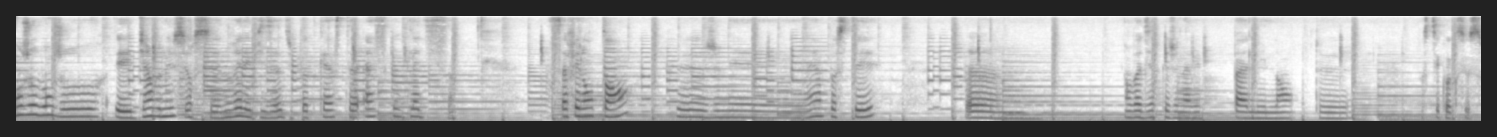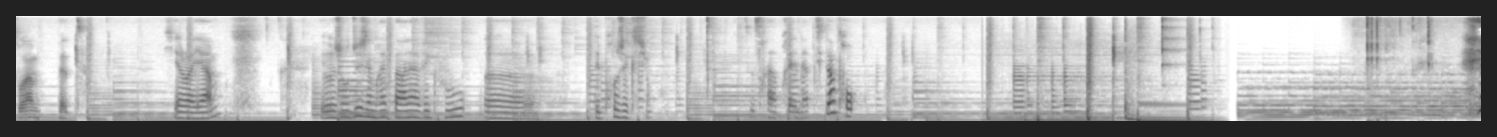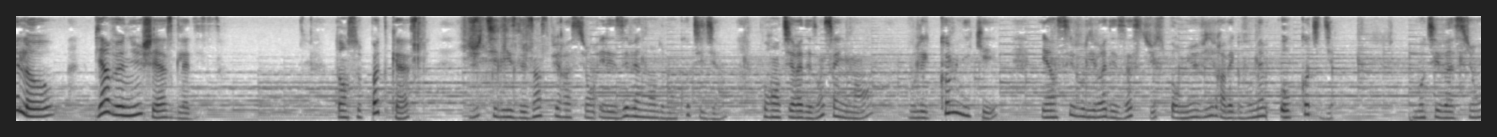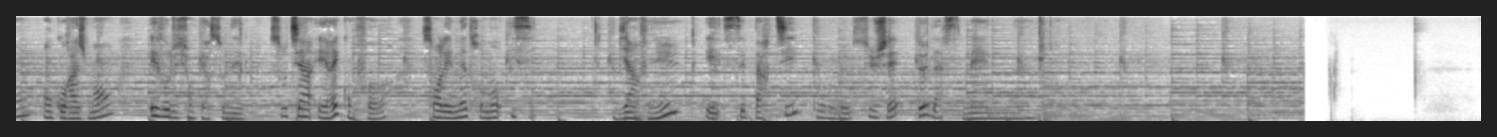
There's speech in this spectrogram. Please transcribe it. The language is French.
Bonjour, bonjour et bienvenue sur ce nouvel épisode du podcast Ask Gladys. Ça fait longtemps que je n'ai rien posté. Euh, on va dire que je n'avais pas l'élan de poster quoi que ce soit, but here I am. Et aujourd'hui, j'aimerais parler avec vous euh, des projections. Ce sera après la petite intro. Hello, bienvenue chez As Gladys. Dans ce podcast, j'utilise les inspirations et les événements de mon quotidien pour en tirer des enseignements, vous les communiquer et ainsi vous livrer des astuces pour mieux vivre avec vous-même au quotidien. Motivation, encouragement, évolution personnelle, soutien et réconfort sont les maîtres mots ici. Bienvenue et c'est parti pour le sujet de la semaine.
